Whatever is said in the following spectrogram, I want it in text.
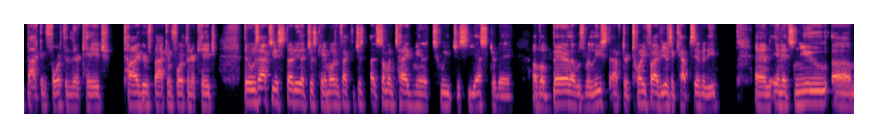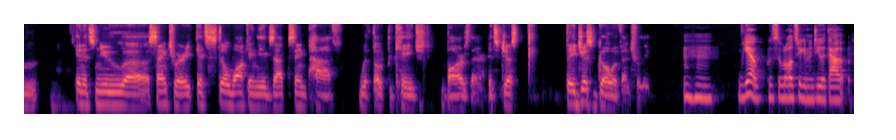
back and forth in their cage, tigers back and forth in their cage. There was actually a study that just came out. In fact, just uh, someone tagged me in a tweet just yesterday of a bear that was released after 25 years of captivity, and in its new um, in its new uh, sanctuary, it's still walking the exact same path without the cage bars there. It's just they just go eventually. Mm-hmm. Yeah, because what else are you going to do without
